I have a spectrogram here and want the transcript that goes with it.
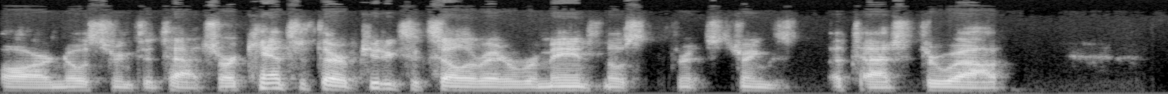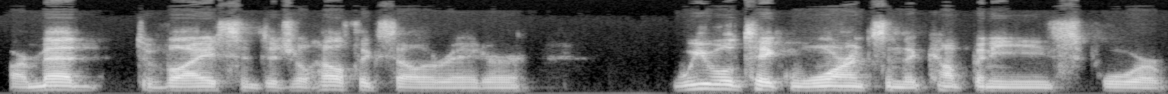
are no strings attached. Our cancer therapeutics accelerator remains no st- strings attached throughout. Our med device and digital health accelerator, we will take warrants in the companies for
